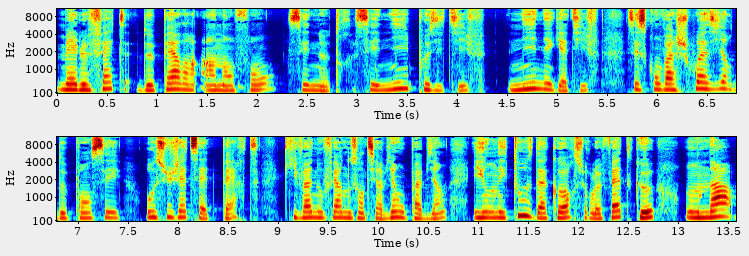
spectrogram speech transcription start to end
mais le fait de perdre un enfant, c'est neutre. C'est ni positif ni négatif. C'est ce qu'on va choisir de penser au sujet de cette perte qui va nous faire nous sentir bien ou pas bien. Et on est tous d'accord sur le fait que on a,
